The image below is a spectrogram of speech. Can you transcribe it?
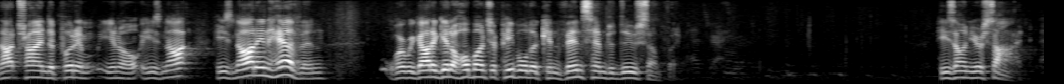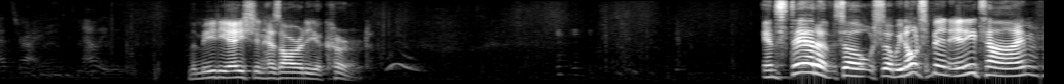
Not trying to put Him, you know, He's not, he's not in heaven where we got to get a whole bunch of people to convince Him to do something. He's on your side. The mediation has already occurred. Instead of, so, so we don't spend any time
